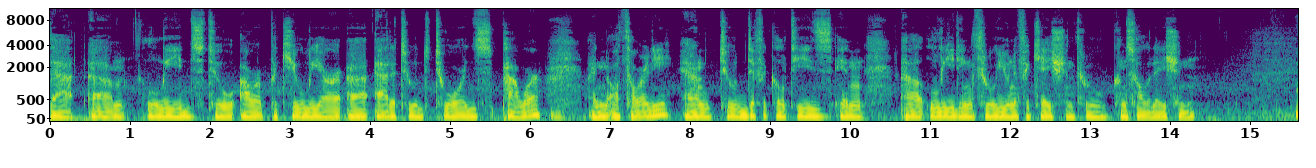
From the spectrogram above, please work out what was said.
that um, leads to our peculiar uh, attitude towards power and authority and to difficulties in uh, leading through unification, through consolidation?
